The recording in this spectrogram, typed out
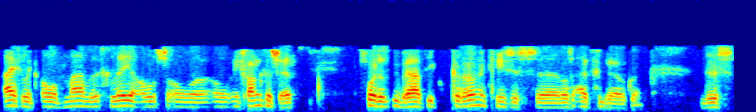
eigenlijk al op maanden geleden alles al, uh, al in gang gezet. Voordat überhaupt die coronacrisis uh, was uitgebroken. Dus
